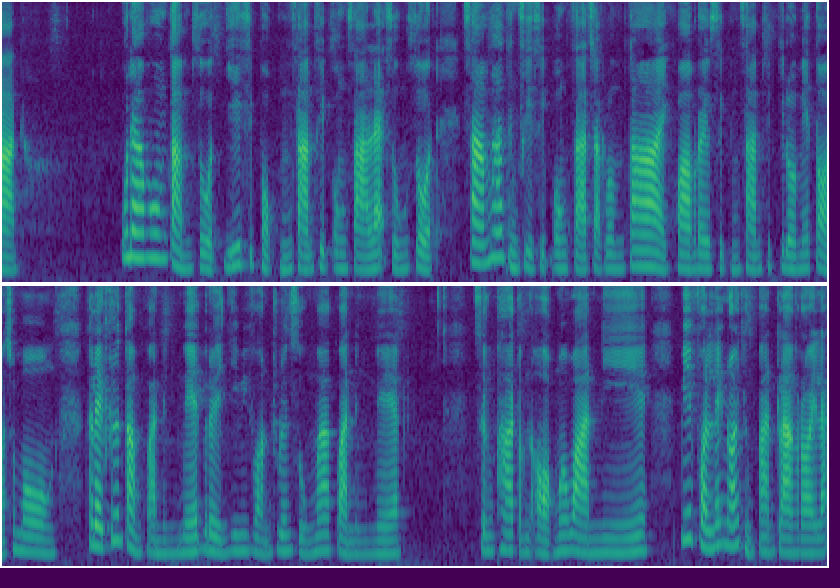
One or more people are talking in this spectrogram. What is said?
าด อุณหภูมิต่ำสุด 26-30 องศาและสูงสุด 35-40 องศาจากลมใต้ ความเร็ว 10-30 กิโลเมตรต่อชั่วโมง ทะเลคลื่นต่ำกว่า 1 เมตรบริเวณที่มีฝนคลื่นสูงมากกว่า 1 เมตร ซึ่งภาคตะวันออกเมื่อวานนี้ มีฝนเล็กน้อยถึงปานกลางร้อยละ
